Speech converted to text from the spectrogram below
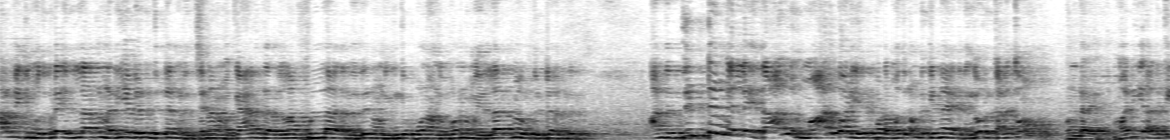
ஆரம்பிக்கும் போது கூட எல்லாருக்கும் நிறைய பேருக்கு திட்டங்கள் இருந்துச்சு. ஏன்னா நம்ம கேலண்டர்லாம் எல்லாம் இருந்தது. நம்ம இங்கே போனோம் அங்கே போனோம் நம்ம எல்லாருக்குமே ஒரு திட்டம் இருந்தது. அந்த திட்டங்கள்ல ஏதாவது ஒரு மாறுபாடு ஏற்படும் போது நம்மளுக்கு என்ன ஆயிருதுங்க ஒரு கலக்கம் உண்டாயிருது மரியாதைக்கு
